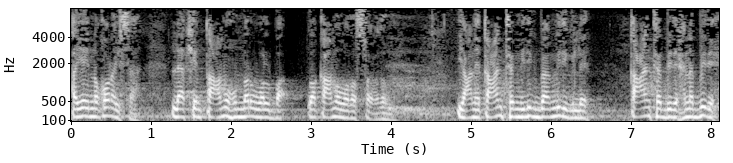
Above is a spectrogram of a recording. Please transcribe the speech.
Ayay noqonaysaa laakiin qacmuhu mar walba waa qacmo wada socdo. Yani qacanta midig baa midig leh qacanta bidixna bidix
